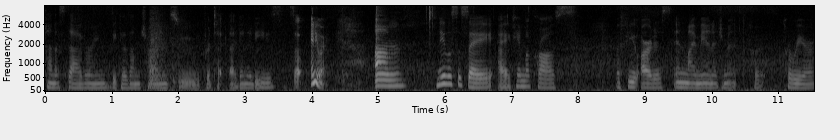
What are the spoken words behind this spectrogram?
kind of staggering because I'm trying to protect identities. So, anyway, um, needless to say, I came across a few artists in my management career,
